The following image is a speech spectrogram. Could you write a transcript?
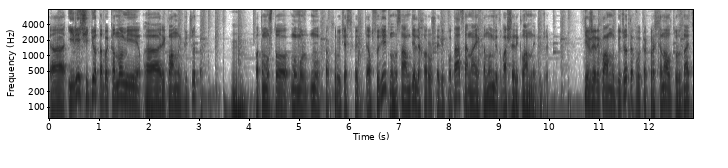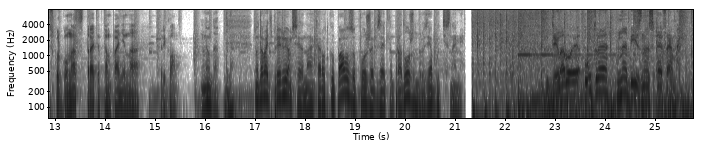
Э, и речь идет об экономии э, рекламных бюджетов. Потому что мы можем, ну, как вторую часть хотите обсудить, но на самом деле хорошая репутация, она экономит ваши рекламные бюджеты. В тех же рекламных бюджетах вы как профессионал тоже знаете, сколько у нас тратят компании на рекламу. Ну да. да. Ну давайте прервемся на короткую паузу, позже обязательно продолжим. Друзья, будьте с нами. Деловое утро на бизнес FM.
